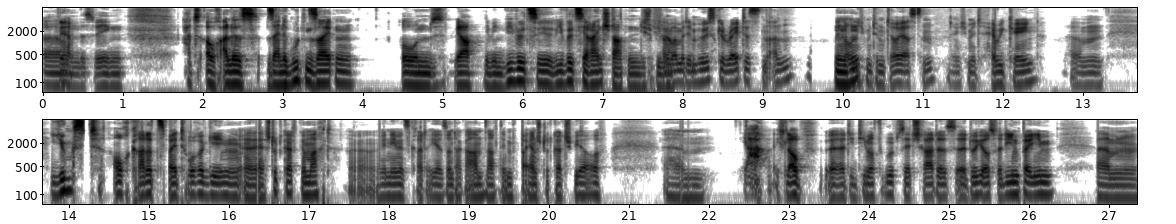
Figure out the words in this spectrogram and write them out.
Ähm, Ja. Deswegen hat auch alles seine guten Seiten. Und ja, Levin, wie willst du, wie willst du hier reinstarten in die Ich fange mal Spiele? mit dem höchst geratesten an. Auch Mhm. nicht mit dem teuersten, nämlich mit Harry Kane. Ähm, jüngst auch gerade zwei Tore gegen äh, Stuttgart gemacht. Äh, wir nehmen jetzt gerade hier Sonntagabend nach dem Bayern-Stuttgart-Spiel auf. Ähm, ja, ich glaube, äh, die Team of the Group Stage Karte ist äh, durchaus verdient bei ihm. Ähm,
